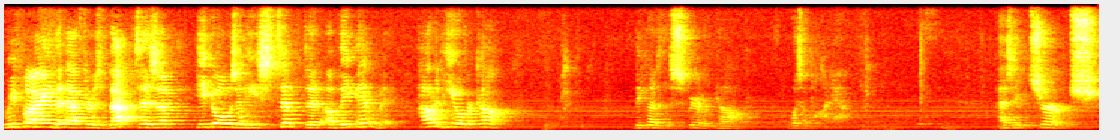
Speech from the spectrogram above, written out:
We find that after his baptism, he goes and he's tempted of the enemy. How did he overcome? Because the Spirit of God was upon him. As a church,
